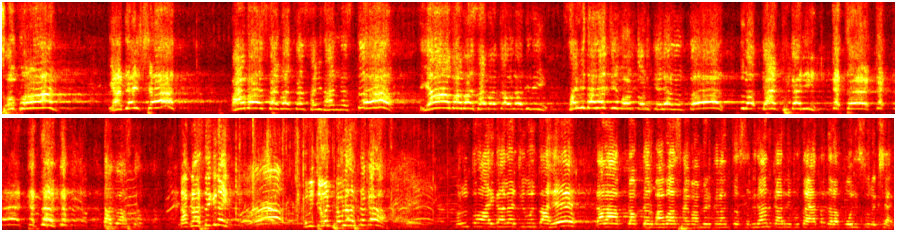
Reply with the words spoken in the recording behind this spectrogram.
सोपान या देशात बाबासाहेबांचं संविधान नसतं. या बाबासाहेबांच्या औलादीने संविधानाची मोडतोड केल्यानंतर तुला त्या ठिकाणी कच कच कच कच टाकलं असतं. टाकलं असतं की नाही? तुम्ही जीवन ठेवलं असतं का? म्हणून तो ऐकायला जिवंत आहे. त्याला डॉक्टर बाबासाहेब आंबेडकरांचं संविधान कारणीभूत आहे. आता त्याला पोलीस सुरक्षा आहे.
